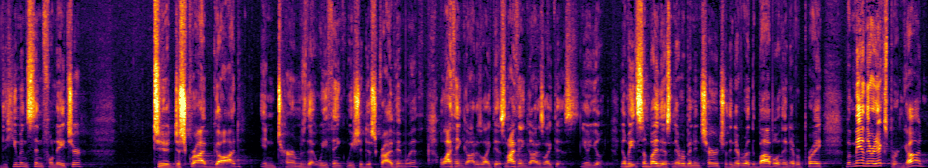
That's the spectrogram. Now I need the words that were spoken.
the human sinful nature to describe God in terms that we think we should describe him with? Well, I think God is like this, and I think God is like this. You know, you'll, you'll meet somebody that's never been in church, or they never read the Bible, or they never pray, but man, they're an expert in God.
